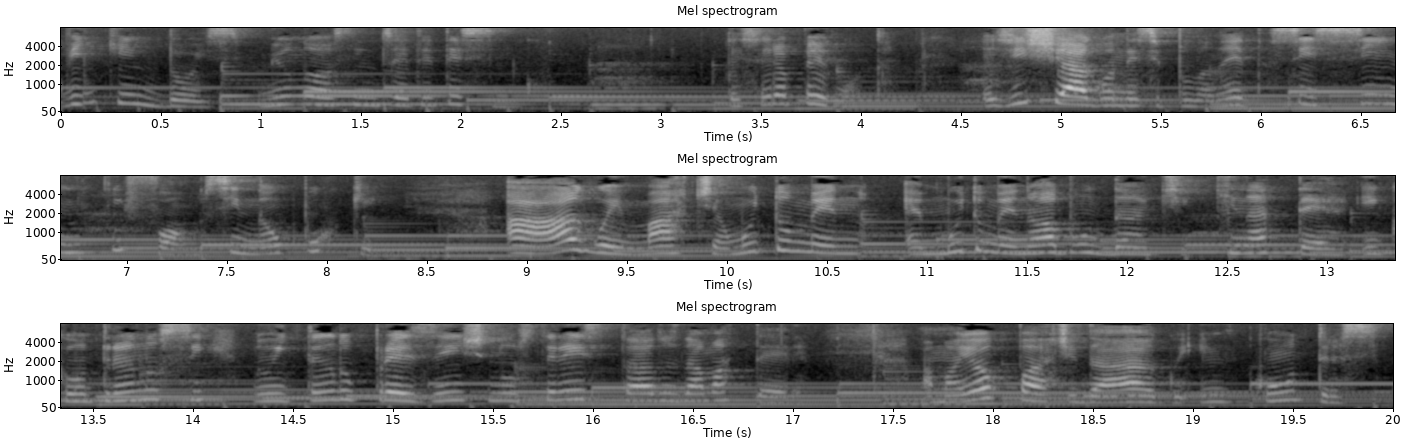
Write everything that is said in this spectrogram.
Viking 2, 1975. Terceira pergunta: Existe água nesse planeta? Se sim, em que forma? Se não, por quê? A água em Marte é muito, é muito menor abundante que na Terra, encontrando-se, no entanto, presente nos três estados da matéria. A maior parte da água encontra-se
